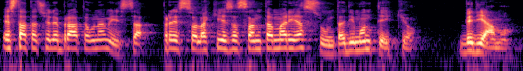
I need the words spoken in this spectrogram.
è stata celebrata una messa presso la chiesa Santa Maria Assunta di Montecchio. Vediamo.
